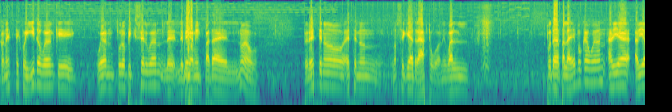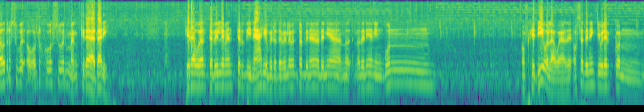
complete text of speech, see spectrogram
Con este jueguito, weón, que, weón, puro pixel, weón, le, pega mil patadas el nuevo. Pero este no, este no, no se queda atrás, pues, weón. Igual, puta, para la época, weón, había, había otro, super, otro juego Superman que era Atari. Que era, weón, terriblemente ordinario, pero terriblemente ordinario, no tenía, no, no tenía ningún objetivo la weá. O sea, tenían que pelear con.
